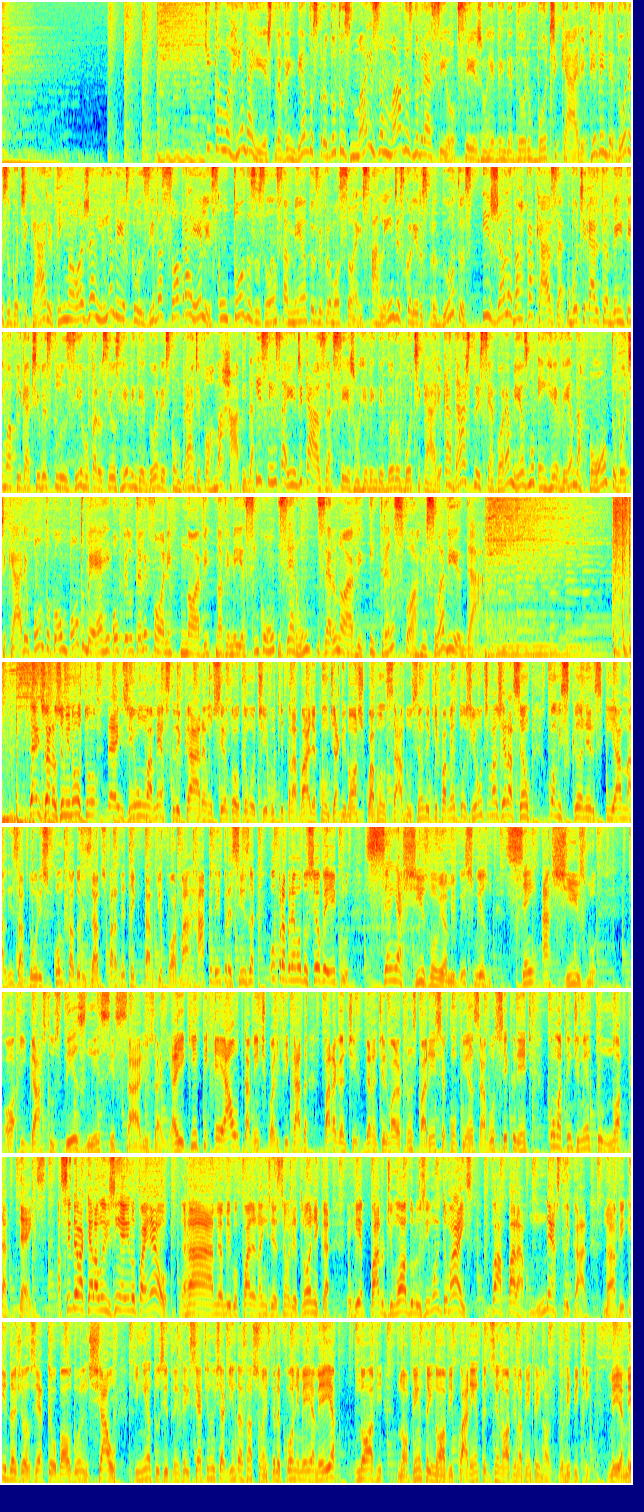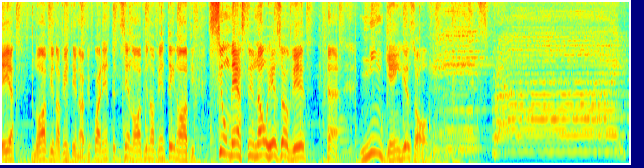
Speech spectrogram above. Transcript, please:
Que tal uma renda extra vendendo os produtos mais amados do Brasil? Seja um revendedor o Boticário. Revendedores o Boticário tem uma loja linda e exclusiva só para eles, com todos os lançamentos e promoções. Além de escolher os produtos e já levar para casa. O Boticário também tem um aplicativo exclusivo para os seus revendedores comprar de forma rápida e sem sair de casa. Seja um revendedor o Boticário. Cadastre-se agora mesmo em revenda.boticário.com.br ou pelo telefone 99651 09 e transforme sua vida. 10 horas, 1 minuto, 10 e 1. A Mestre Car é um centro automotivo que trabalha com diagnóstico avançado usando equipamentos de última geração, como scanners e analisadores computadorizados para detectar de forma rápida e precisa o problema do seu veículo. Sem achismo, meu amigo. Isso mesmo, sem achismo ó, e gastos desnecessários aí. A equipe é altamente qualificada para garantir, garantir maior transparência e confiança a você, cliente, com atendimento nota 10. Acendeu aquela luzinha aí no painel? Ah, meu amigo, falha na injeção eletrônica, reparo de módulos e muito mais. Vá para Mestre Car, na Avenida José Teobaldo Anchal, 537, no Jardim das Nações. Telefone 66 999 40 19 99. Vou repetir. 66 999 40 19 99. Se o mestre não resolver, ninguém resolve. 10 horas 1 minuto, 10 1, a Mestre Car centro automotivo que trabalha com diagnóstico avançado usando equipamentos de última geração, como scanners analisadores computadorizados para detectar de forma rápida precisa o problema do seu veículo. Sem achismo, meu amigo. Isso mesmo, sem achismo.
